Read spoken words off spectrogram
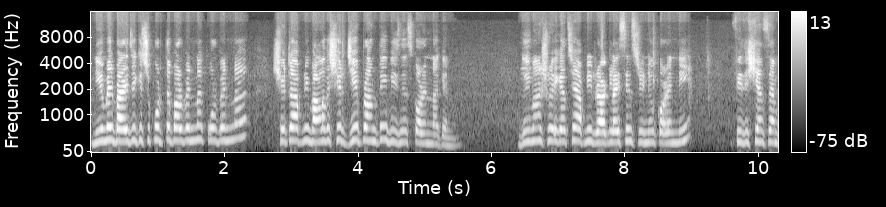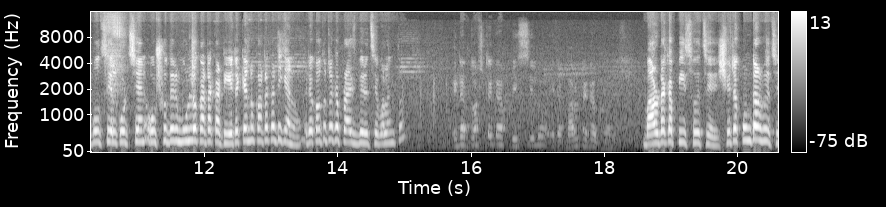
নিয়মের বাইরে যে কিছু করতে পারবেন না, করবেন না, সেটা আপনি বাংলাদেশের যে প্রান্তেই বিজনেস করেন না কেন। দুই মাস হয়ে গেছে, আপনি ড্রাগ লাইসেন্স রিনিউ করেননি। ফিজিশিয়ান স্যাম্পল সেল করছেন ওষুধের মূল্য কাটাকাটি এটা কেন কাটাকাটি কেন? এটা কত টাকা প্রাইস বেড়েছে বলেন তো? এটা দশ টাকা পিস ছিল এটা বারো টাকা করা হয়েছে বারো টাকা পিস হয়েছে সেটা কোনটার হয়েছে?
